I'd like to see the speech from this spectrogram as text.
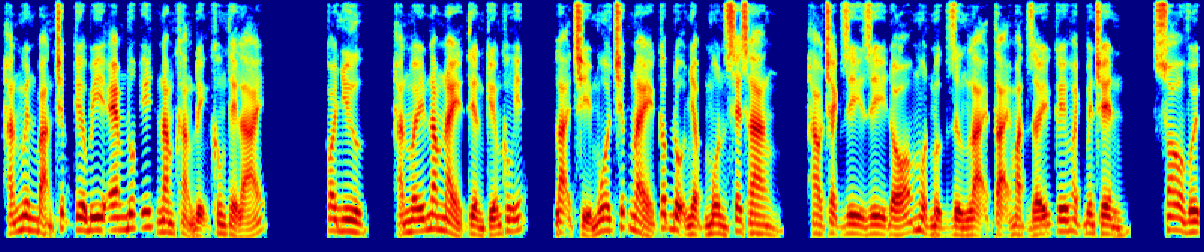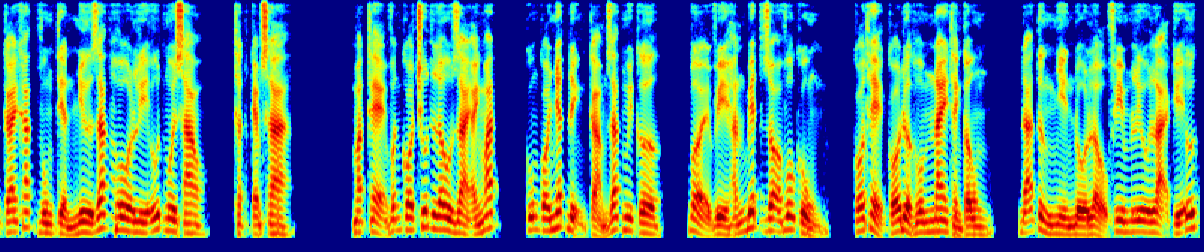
hắn nguyên bản chiếc kia bm nút ít năm khẳng định không thể lái. Coi như, hắn mấy năm này tiền kiếm không ít, lại chỉ mua chiếc này cấp độ nhập môn xe sang, hào trạch gì gì đó một mực dừng lại tại mặt giấy kế hoạch bên trên, so với cái khác vùng tiền như rác hollywood ngôi sao, thật kém xa. Mặt thẻ vẫn có chút lâu dài ánh mắt, cũng có nhất định cảm giác nguy cơ, bởi vì hắn biết rõ vô cùng có thể có được hôm nay thành công, đã từng nhìn đồ lậu phim lưu lại ký ức,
